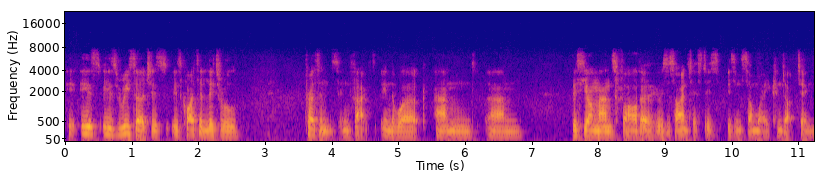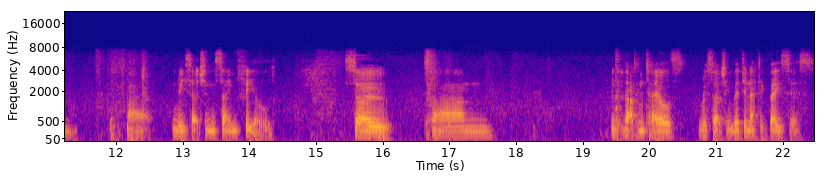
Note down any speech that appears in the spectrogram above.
his his research is is quite a literal presence, in fact, in the work, and um, this young man's father, who is a scientist, is is in some way conducting uh, research in the same field. So um, that entails researching the genetic basis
